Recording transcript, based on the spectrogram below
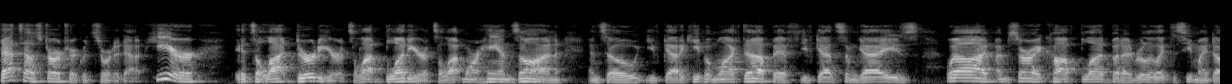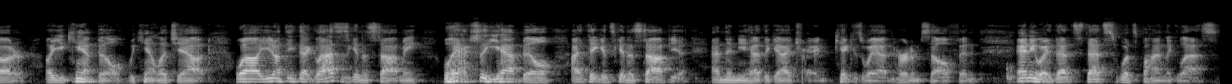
That's how Star Trek would sort it out. Here, it's a lot dirtier, it's a lot bloodier, it's a lot more hands on, and so you've got to keep them locked up if you've got some guys. Well, I, am sorry I coughed blood, but I'd really like to see my daughter. Oh, you can't, Bill. We can't let you out. Well, you don't think that glass is going to stop me? Well, actually, yeah, Bill. I think it's going to stop you. And then you had the guy try and kick his way out and hurt himself. And anyway, that's that's what's behind the glass.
